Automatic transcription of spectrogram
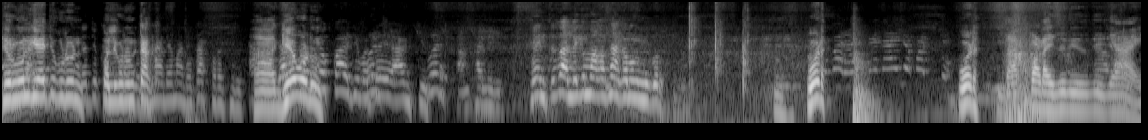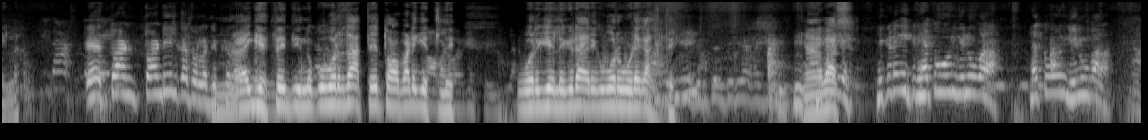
फिरवून घे तिकडून पलीकडून टाक. हा घे ओढून. झालं की मला सांगा मग मी करतो ओढ. ओढ. दात पडायचं तिथं तिच्या आईला. ए तोंड तोंड येईल का तुला ते फिरवायला? नाही घेतय ती. नको वर जाते तोबाड घेतले वर गेले की डायरेक्ट वर उड्या घालते. हा बस. इकडे इकडे ह्यात ओवून घेऊन उभा राहा. ह्यात ओवून घेऊन उभा राहा.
